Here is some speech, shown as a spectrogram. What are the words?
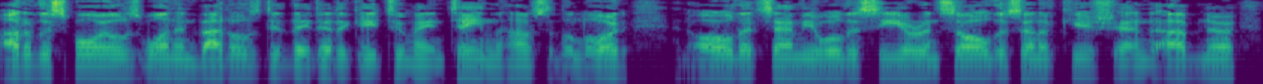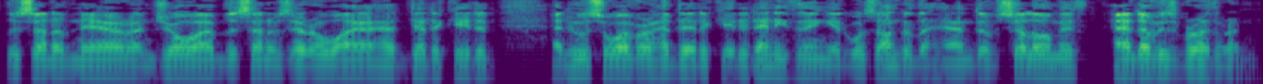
Out of the spoils won in battles did they dedicate to maintain the house of the Lord, and all that Samuel the seer, and Saul the son of Kish, and Abner the son of Ner, and Joab the son of Zeruiah had dedicated, and whosoever had dedicated anything, it was under the hand of Shelomith and of his brethren.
